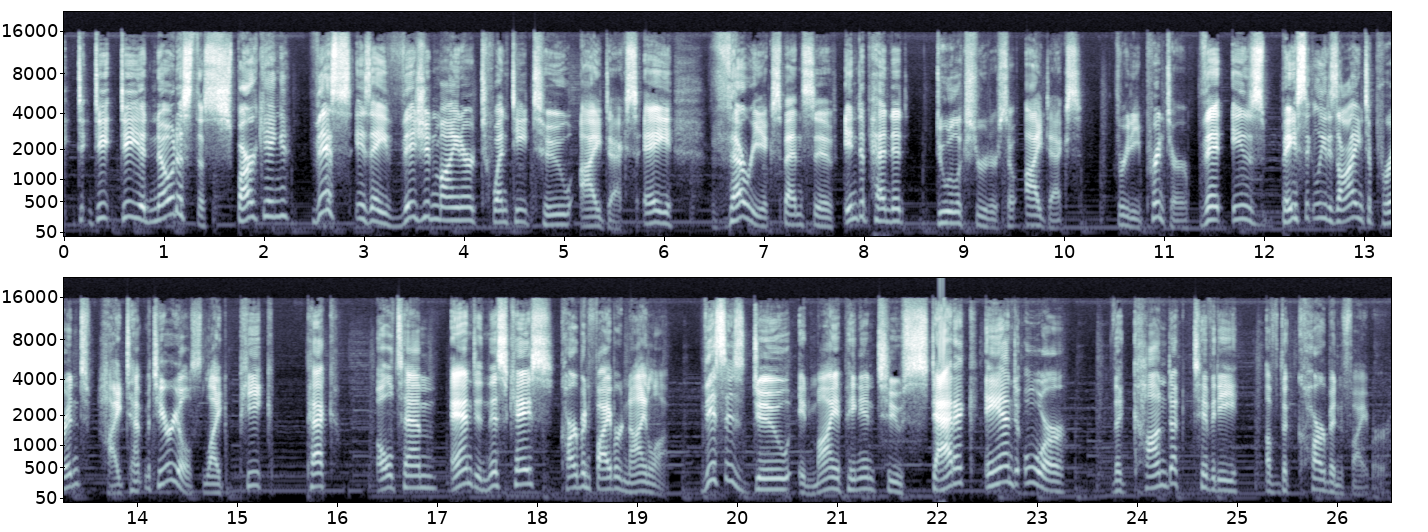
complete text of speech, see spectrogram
do, do, do, you notice the sparking? This is a Vision Miner 22 IDEX, a very expensive independent dual extruder, so IDEX 3D printer that is basically designed to print high temp materials like PEEK, PEKK, Ultem, and in this case, carbon fiber nylon. This is due, in my opinion, to static and or the conductivity of the carbon fiber.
